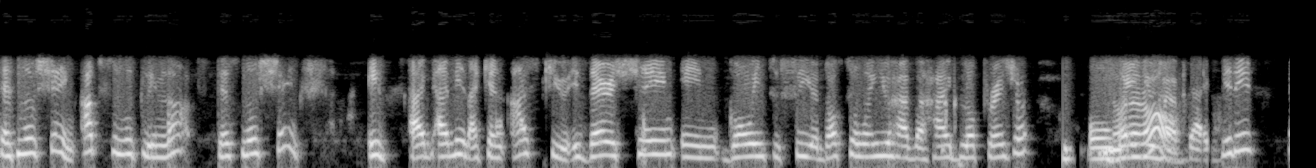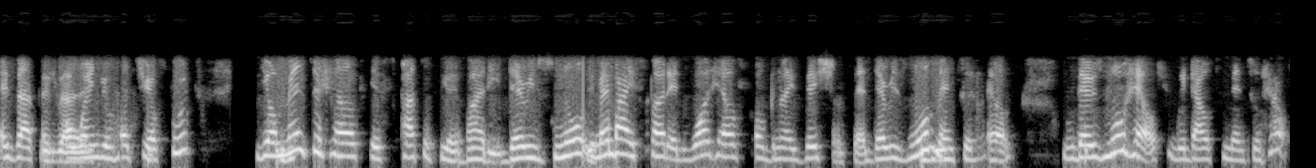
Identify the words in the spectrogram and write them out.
There's no shame. Absolutely not. There's no shame. If I, I mean, I can ask you: Is there a shame in going to see a doctor when you have a high blood pressure, or not when you all. have diabetes? Exactly. exactly. Or when you hurt your foot? Your mm-hmm. mental health is part of your body. There is no, remember I started World Health Organization said there is no mm-hmm. mental health. There is no health without mental health.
